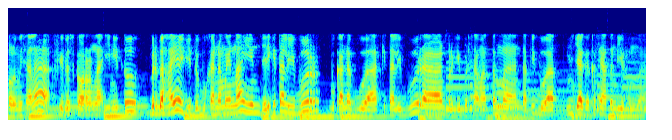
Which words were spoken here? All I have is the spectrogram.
Kalau misalnya virus corona ini tuh berbahaya gitu, bukan main-main. Jadi kita libur bukannya buat kita liburan, pergi bersama teman, tapi buat menjaga kesehatan di rumah,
